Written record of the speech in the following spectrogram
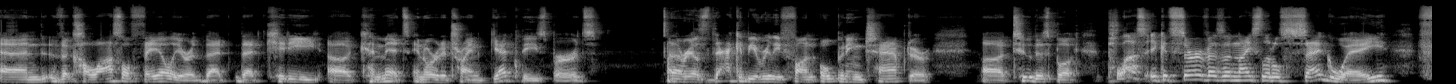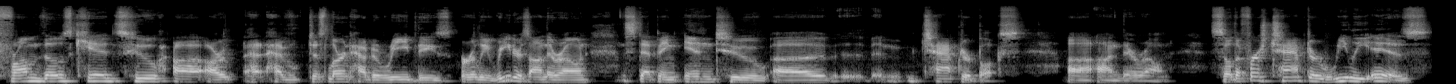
and the colossal failure that that Kitty uh, commits in order to try and get these birds. And I realized that could be a really fun opening chapter uh, to this book. Plus, it could serve as a nice little segue from those kids who uh, are have just learned how to read these early readers on their own, stepping into uh, chapter books uh, on their own. So the first chapter really is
